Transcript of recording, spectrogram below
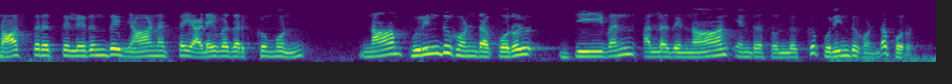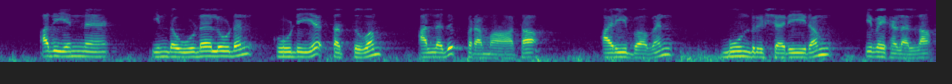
சாஸ்திரத்திலிருந்து ஞானத்தை அடைவதற்கு முன் நாம் புரிந்து கொண்ட பொருள் ஜீவன் அல்லது நான் என்ற சொல்லுக்கு புரிந்து கொண்ட பொருள். அது என்ன? இந்த உடலுடன் கூடிய தத்துவம் அல்லது பிரமாதா. அறிபவன் மூன்று ஷரீரம் இவைகளெல்லாம்.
